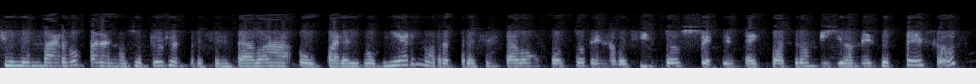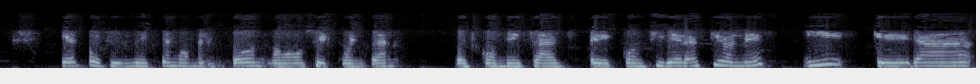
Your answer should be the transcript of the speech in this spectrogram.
Sin embargo, para nosotros representaba, o para el gobierno representaba un costo de 974 millones de pesos, que pues en este momento no se cuentan pues con esas eh, consideraciones y que era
